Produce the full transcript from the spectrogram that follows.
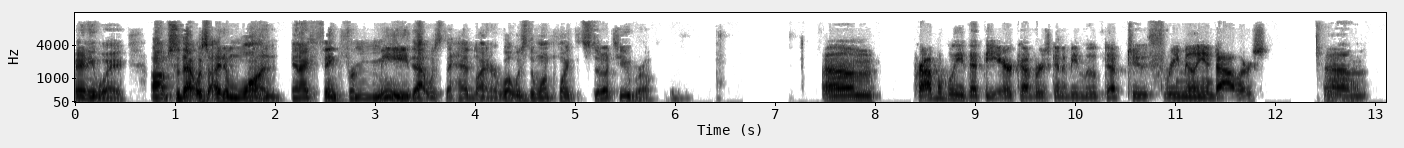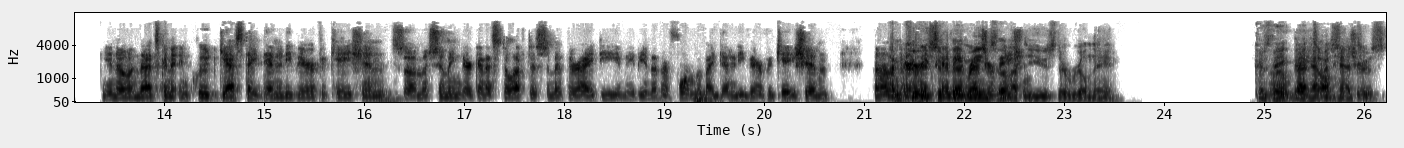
anyway, um, so that was item one, and I think for me that was the headliner. What was the one point that stood out to you, bro? Um, probably that the air cover is going to be moved up to three million dollars. Um, you know, and that's going to include guest identity verification. So I'm assuming they're going to still have to submit their ID, maybe another form of identity verification. Um, I'm curious if that means they'll have to use their real name because they, well, they haven't had true. to.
